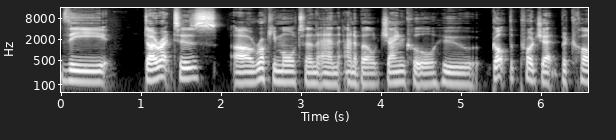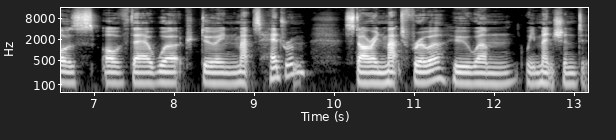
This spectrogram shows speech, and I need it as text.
The directors are Rocky Morton and Annabelle Jankel, who got the project because of their work doing Max Headroom, starring Matt Frewer, who um, we mentioned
